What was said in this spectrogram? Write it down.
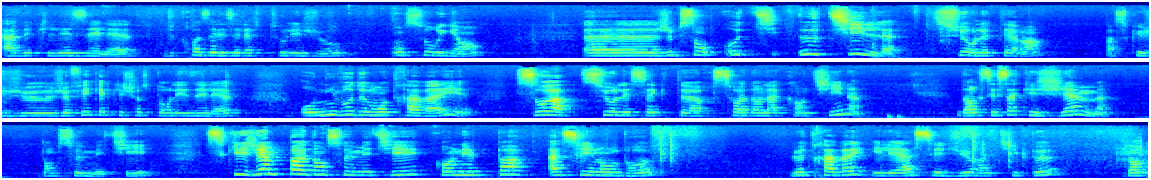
avec les élèves, de croiser les élèves tous les jours en souriant. Euh, je me sens uti- utile sur le terrain parce que je, je fais quelque chose pour les élèves au niveau de mon travail, soit sur les secteurs, soit dans la cantine. Donc c'est ça que j'aime dans ce métier. Ce que j'aime pas dans ce métier, qu'on n'est pas assez nombreux. Le travail, il est assez dur un petit peu. Donc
